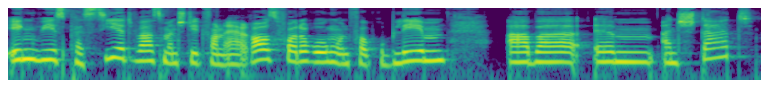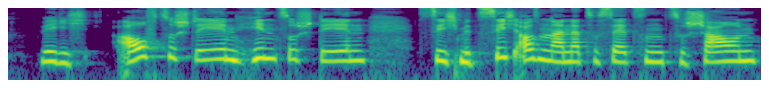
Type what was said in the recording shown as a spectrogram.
irgendwie ist passiert was, man steht vor einer Herausforderung und vor Problemen, aber ähm, anstatt wirklich aufzustehen, hinzustehen, sich mit sich auseinanderzusetzen, zu schauen,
